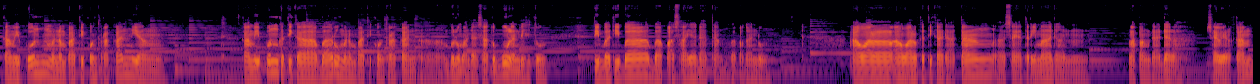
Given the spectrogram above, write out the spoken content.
Kami pun menempati kontrakan yang Kami pun ketika baru menempati kontrakan, uh, belum ada satu bulan di situ, tiba-tiba bapak saya datang, bapak kandung. Awal-awal ketika datang, uh, saya terima dengan lapang dada lah. Saya welcome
